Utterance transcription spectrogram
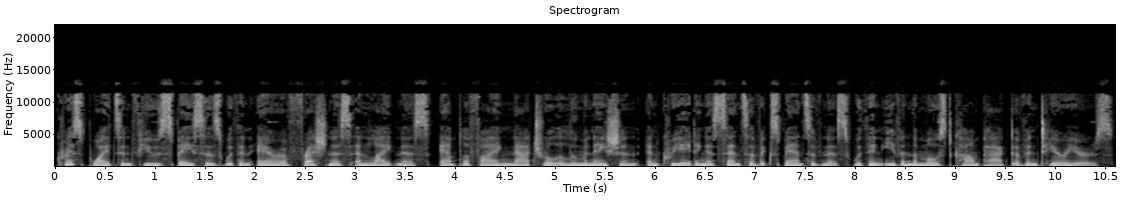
Crisp whites infuse spaces with an air of freshness and lightness, amplifying natural illumination and creating a sense of expansiveness within even the most compact of interiors.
